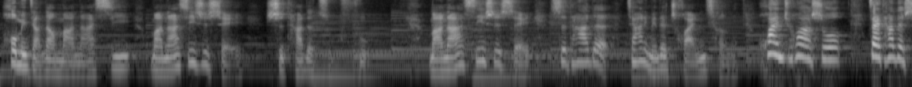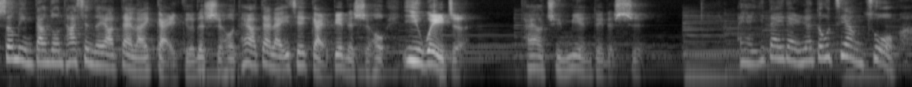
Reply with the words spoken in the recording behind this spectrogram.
后面讲到马拿西，马拿西是谁？是他的祖父。玛拿西是谁？是他的家里面的传承。换句话说，在他的生命当中，他现在要带来改革的时候，他要带来一些改变的时候，意味着他要去面对的是：哎呀，一代一代人家都这样做嘛，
